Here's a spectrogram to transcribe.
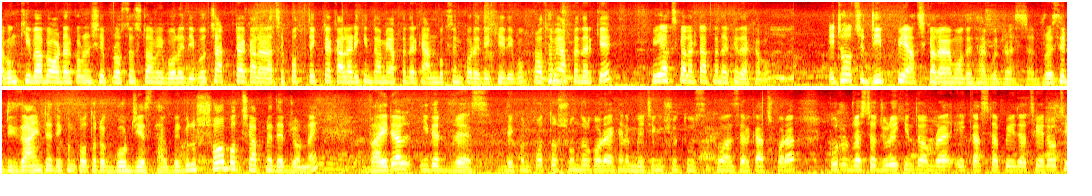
এবং কীভাবে অর্ডার করবেন সেই প্রসেসটা আমি বলে দিব। চারটা কালার আছে। প্রত্যেকটা কালারই কিন্তু আমি আপনাদেরকে আনবক্সিং করে দেখিয়ে দিব। প্রথমে আপনাদেরকে পেঁয়াজ কালারটা আপনাদেরকে দেখাবো। এটা হচ্ছে ডিপ পেঁয়াজ কালারের মধ্যে থাকবে ড্রেসটা ড্রেসের ডিজাইনটা দেখুন কতটা গর্জিয়াস থাকবে। এগুলো সব হচ্ছে আপনাদের জন্য। ভাইরাল ঈদের ড্রেস দেখুন, কত সুন্দর করে এখানে ম্যাচিং সুতু সিকোয়েন্সের কাজ করা। পুরো ড্রেসটা জুড়েই কিন্তু আমরা এই কাজটা পেয়ে যাচ্ছি। এটা হচ্ছে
